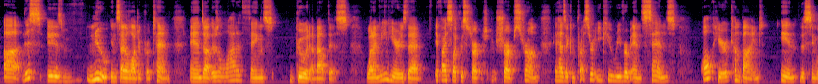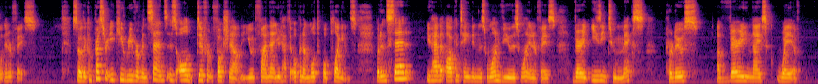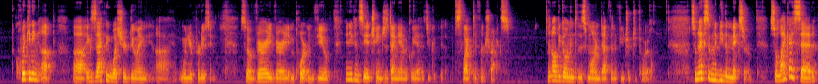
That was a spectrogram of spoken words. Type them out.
Uh, this is new inside of Logic Pro 10, and uh, there's a lot of things good about this. What I mean here is that if I select the sharp strum, it has a compressor, EQ, reverb, and sends all here combined in this single interface. So the compressor, EQ, reverb, and sends is all different functionality. You would find that you'd have to open up multiple plugins. But instead, you have it all contained in this one view, this one interface, very easy to mix, produce a very nice way of quickening up uh, exactly what you're doing uh, when you're producing. So very, very important view. And you can see it changes dynamically as you select different tracks. And I'll be going into this more in depth in a future tutorial. So next is going to be the mixer. So like I said,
